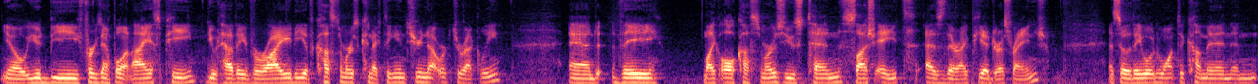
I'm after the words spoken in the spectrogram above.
you know, you'd be, for example, an ISP, you would have a variety of customers connecting into your network directly, and they, like all customers, use 10 slash 8 as their IP address range. And so they would want to come in and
